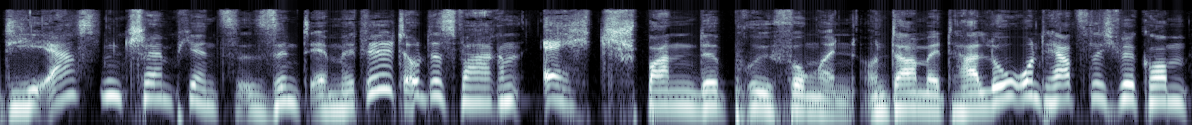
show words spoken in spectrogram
Die ersten Champions sind ermittelt und es waren echt spannende Prüfungen. Und damit hallo und herzlich willkommen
